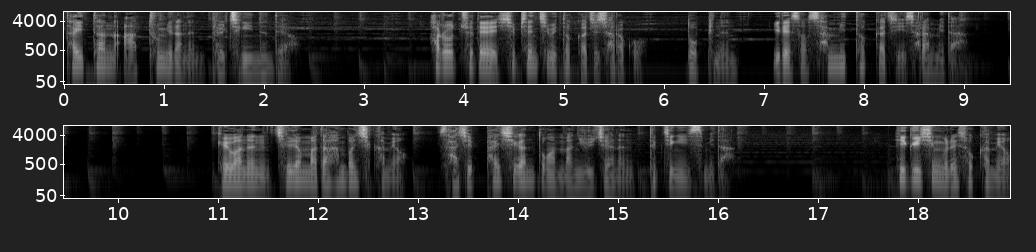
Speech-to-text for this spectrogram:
타이탄 아툼이라는 별칭이 있는데요. 하루 최대 10cm까지 자라고 높이는 1에서 3m까지 자랍니다. 개화는 7년마다 한 번씩 하며 48시간 동안만 유지하는 특징이 있습니다. 희귀 식물에 속하며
